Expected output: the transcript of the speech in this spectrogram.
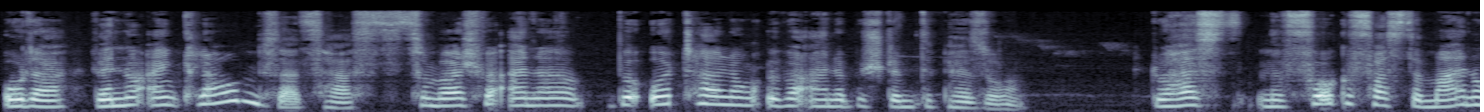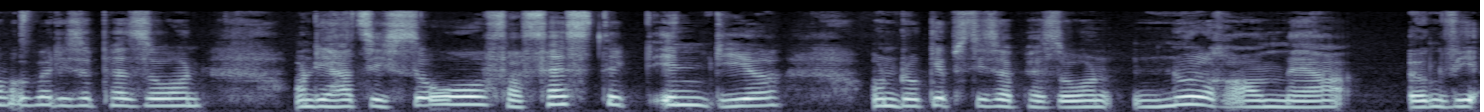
Oder wenn du einen Glaubenssatz hast, zum Beispiel eine Beurteilung über eine bestimmte Person. Du hast eine vorgefasste Meinung über diese Person und die hat sich so verfestigt in dir und du gibst dieser Person null Raum mehr, irgendwie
